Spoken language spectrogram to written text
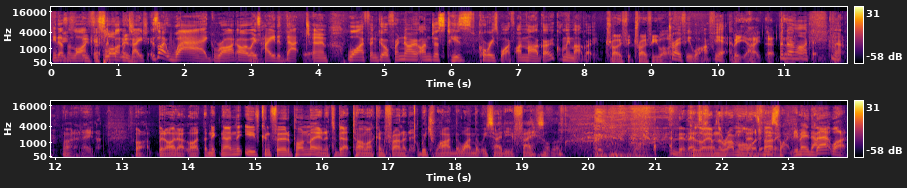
He doesn't He's- like he's the it. The slob wizard. connotation. It's like wag, right? I always hated that term. Wife and girlfriend. No, I'm just his Corey's wife. I'm Margot. Call me Margot. Trophy trophy wife. Trophy wife. Yeah. But you hate that. I don't like it. No. I don't either. All right, but I don't like the nickname that you've conferred upon me, and it's about time I confronted it. Which one? The one that we say to your face, or the Because I am the rum lord. That's this one? You mean that? That one.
